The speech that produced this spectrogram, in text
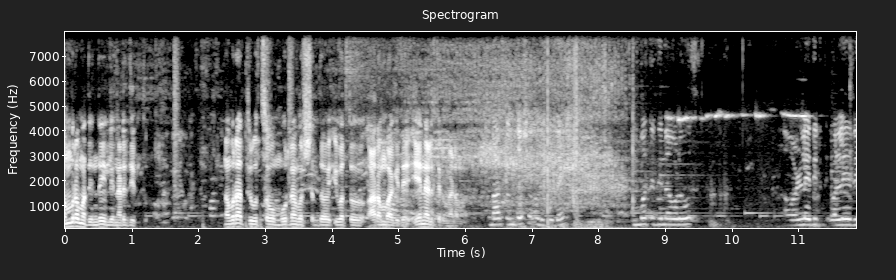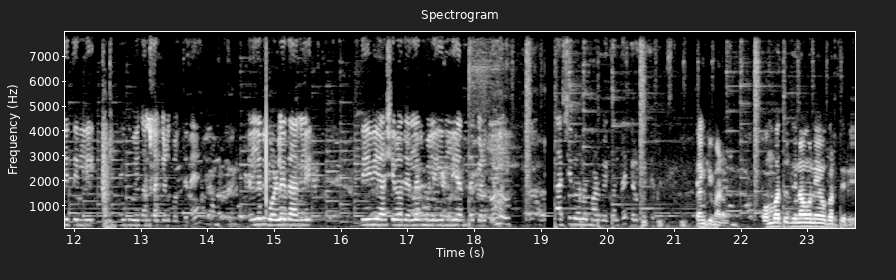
ಸಂಭ್ರಮದಿಂದ ಇಲ್ಲಿ ನಡೆದಿತ್ತು. ನವರಾತ್ರಿ ಉತ್ಸವ ಮೂರನೇ ವರ್ಷದ್ದು ಇವತ್ತು ಆರಂಭ ಆಗಿದೆ. ಏನು ಹೇಳ್ತೀರಿ ಮೇಡಮ್? ಭಾಳ ಸಂತೋಷ ಒಂಬತ್ತು ದಿನಗಳು ಒಳ್ಳೆ ರೀತಿ ಒಳ್ಳೆಯ ರೀತಿಯಲ್ಲಿ ಹೋಗಬೇಕಂತ ಕೇಳ್ಕೊಳ್ತೇನೆ. ಎಲ್ಲರಿಗೂ ಒಳ್ಳೆಯದಾಗಲಿ ದೇವಿ ಆಶೀರ್ವಾದ ಎಲ್ಲರ ಮೇಲೆ ಇರಲಿ ಅಂತ ಕೇಳ್ಕೊಂಡು ಆಶೀರ್ವಾದ ಮಾಡ್ಬೇಕಂತ ಕೇಳ್ಕೊತೀನಿ. ಥ್ಯಾಂಕ್ ಯು ಮೇಡಮ್ ಒಂಬತ್ತು ದಿನವೂ ನೀವು ಬರ್ತೀರಿ.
